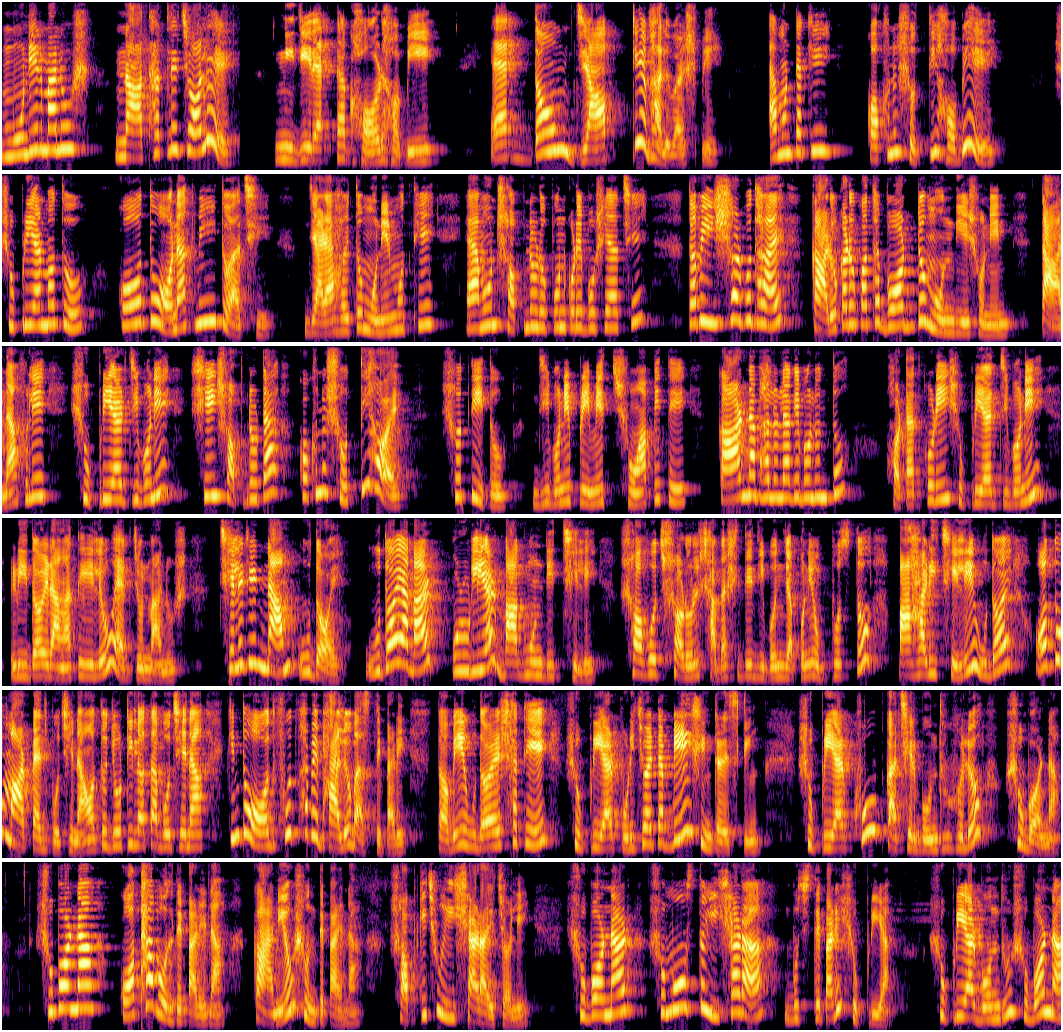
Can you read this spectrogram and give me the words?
মনের মানুষ না থাকলে চলে? নিজের একটা ঘর হবে। একদম জাপটে ভালোবাসবে। এমনটা কি কখনো সত্যি হবে? সুপ্রিয়ার মতো কত অনাথ মেয়েই তো আছে, যারা হয়তো মনের মধ্যে এমন স্বপ্ন রোপণ করে বসে আছে। তবে ঈশ্বর বোধহয় কারও কারও কথা বড্ড মন দিয়ে শোনেন। তা না হলে সুপ্রিয়ার জীবনে সেই স্বপ্নটা কখনো সত্যি হয়? সত্যিই তো, জীবনে প্রেমের ছোঁয়া পেতে কার না ভালো লাগে বলুন তো? হঠাৎ করেই সুপ্রিয়ার জীবনে হৃদয় রাঙাতে এলো একজন মানুষ। ছেলেটির নাম উদয়। উদয় আবার পুরুলিয়ার বাগমুন্ডির ছেলে। সহজ সরল সাদাসিদে জীবনযাপনে অভ্যস্ত পাহাড়ি ছেলে উদয় অত মারপ্যাচ বোঝে না, অত জটিলতা বোঝে না, কিন্তু অদ্ভুতভাবে ভালোবাসতে পারে। তবে উদয়ের সাথে সুপ্রিয়ার পরিচয়টা বেশ ইন্টারেস্টিং সুপ্রিয়ার খুব কাছের বন্ধু হলো সুবর্ণা। সুবর্ণা কথা বলতে পারে না, কানেও শুনতে পায় না সব কিছু ইশারায় চলে। সুবর্ণার সমস্ত ইশারা বুঝতে পারে সুপ্রিয়া। সুপ্রিয়ার বন্ধু সুবর্ণা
